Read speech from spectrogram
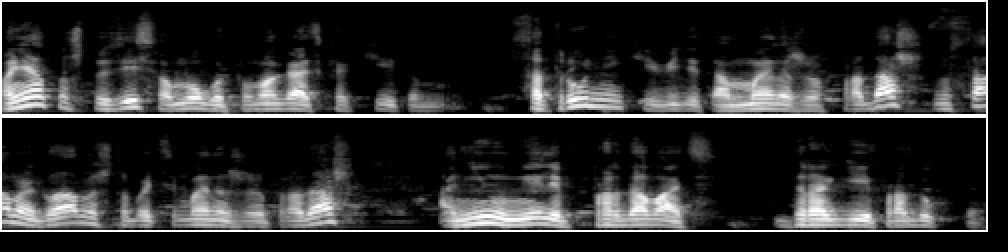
Понятно, что здесь вам могут помогать какие-то сотрудники в виде там, менеджеров продаж, но самое главное, чтобы эти менеджеры продаж, они умели продавать дорогие продукты,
